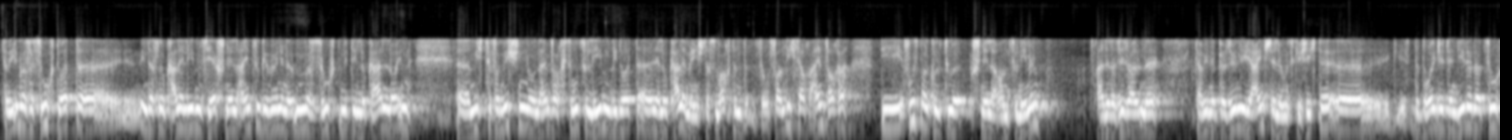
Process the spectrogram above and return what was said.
Ich habe immer versucht, dort äh, in das lokale Leben sehr schnell einzugewöhnen, habe immer versucht, mit den lokalen Leuten äh, mich zu vermischen und einfach so zu leben, wie dort äh, der lokale Mensch das macht. Und so fand ich es auch einfacher, die Fußballkultur schneller anzunehmen. Also das ist halt eine, glaube ich, eine persönliche Einstellungsgeschichte. Äh, der Deutsche tendiert dazu,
